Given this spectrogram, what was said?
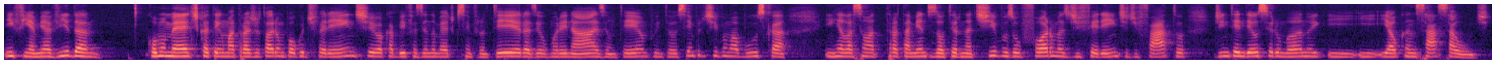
enfim, a minha vida como médica tem uma trajetória um pouco diferente. Eu acabei fazendo Médicos Sem Fronteiras, eu morei na Ásia um tempo, então eu sempre tive uma busca em relação a tratamentos alternativos ou formas diferentes, de fato, de entender o ser humano e, e, e alcançar a saúde.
